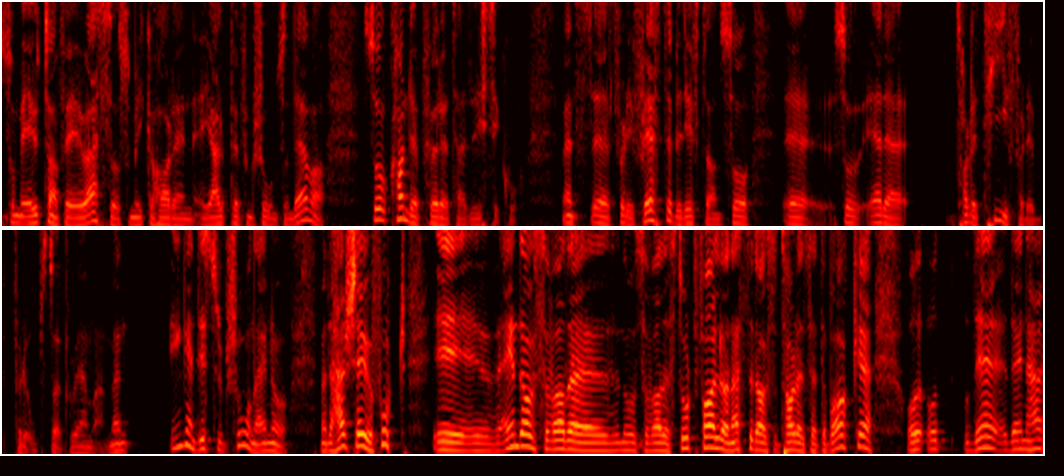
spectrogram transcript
som, er utenfor EØS og som ikke har den hjelpefunksjonen som det var, så kan det føre til risiko. Mens eh, for de fleste bedriftene så, eh, så det, tar det tid før det, før det, oppstår problemer. Men ingen distrupsjon ennå. Men det her skjer jo fort. I, en dag så var, det, no, så var det stort fall, og neste dag så tar det seg tilbake. Og, og, og det, denne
